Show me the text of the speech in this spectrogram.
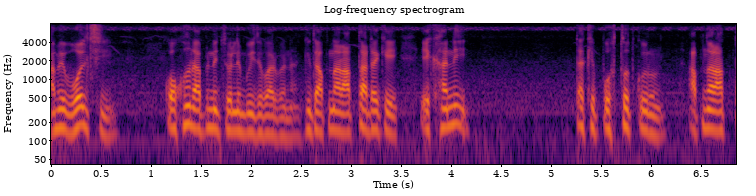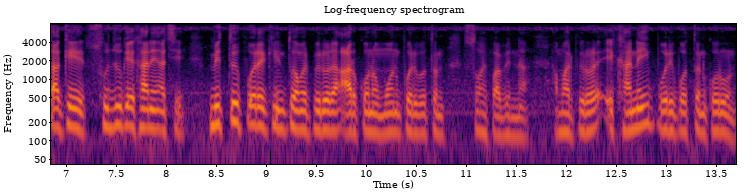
আমি বলছি, কখন আপনি চলে বুঝতে পারবেন না, কিন্তু আপনার আত্মাটাকে এখানেই তাকে প্রস্তুত করুন। আপনার আত্মাকে সুযোগ এখানে আছে। মৃত্যুর পরে কিন্তু আমার প্রিয়রা আর কোনো মন পরিবর্তন সময় পাবেন না। আমার প্রিয়রা এখানেই পরিবর্তন করুন।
